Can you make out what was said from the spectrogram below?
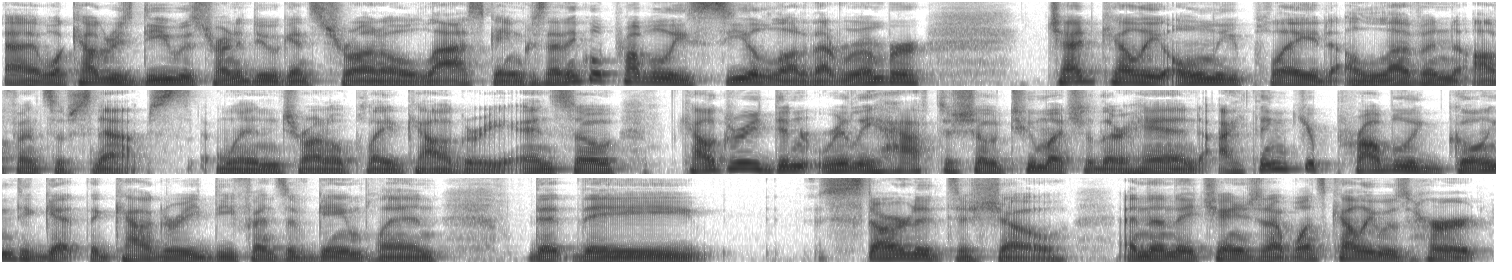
uh, what Calgary's D was trying to do against Toronto last game because I think we'll probably see a lot of that. Remember, Chad Kelly only played 11 offensive snaps when Toronto played Calgary. And so Calgary didn't really have to show too much of their hand. I think you're probably going to get the Calgary defensive game plan that they started to show and then they changed it up. Once Kelly was hurt,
